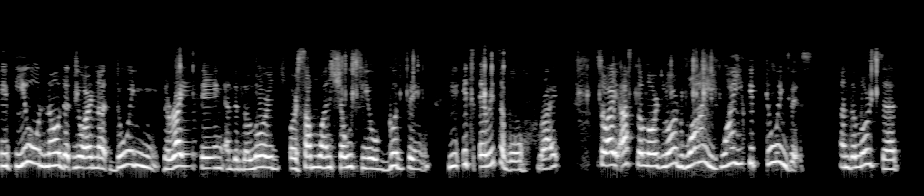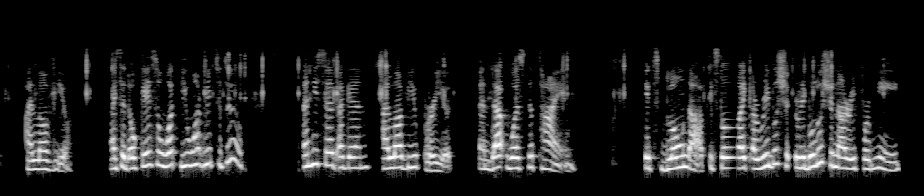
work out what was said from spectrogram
If you know that you are not doing the right thing, and then the Lord or someone shows you good things, you, it's irritable, right? So I asked the Lord, Lord, why? Why you keep doing this? And the Lord said, I love you. I said, okay, so what do you want me to do? And he said again, I love you, period. And that was the time. It's blown up. It's like a revolution- revolutionary for me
